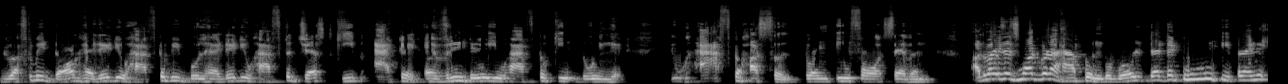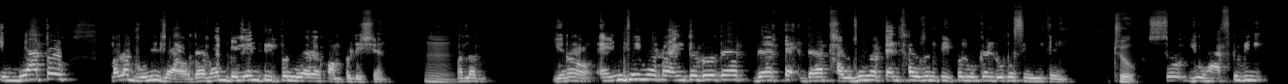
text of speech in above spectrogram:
you have to be dog headed, you have to be bull headed, you have to just keep at it. Every day you have to keep doing it. You have to hustle 24-7. Otherwise, it's not gonna happen. The world that there, are too many people and India to malab jao. There are one billion people who are your competition. Mm. You know, anything you're trying to do, there there te- there are thousand or ten thousand people who can do the same thing. True. So you have to be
